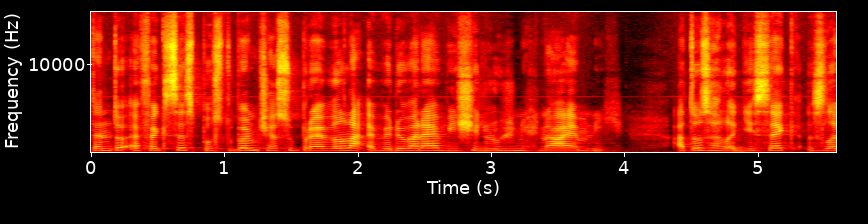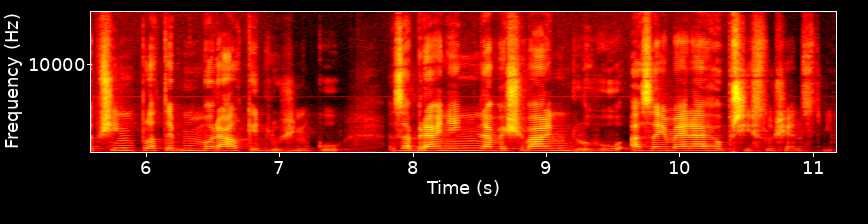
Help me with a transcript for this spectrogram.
Tento efekt se s postupem času projevil na evidované výši dlužných nájemných a to z hledisek zlepšení platební morálky dlužníků, zabránění navyšování dluhů a zejména jeho příslušenství,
